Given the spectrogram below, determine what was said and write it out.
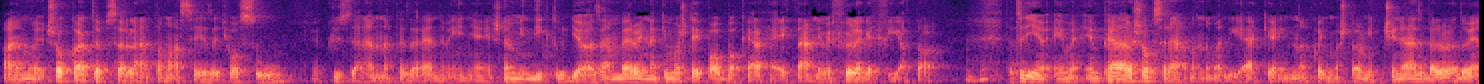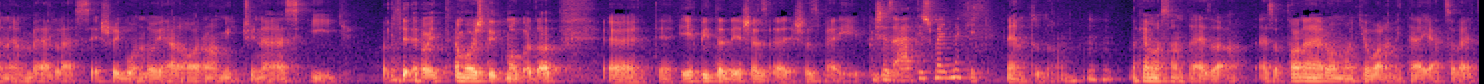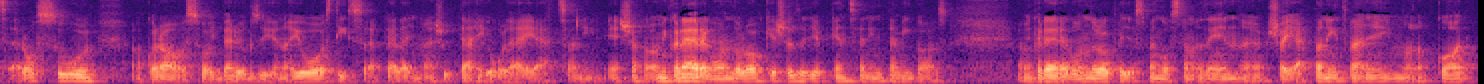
hanem sokkal többször látom azt, hogy ez egy hosszú küzdelemnek az eredménye, és nem mindig tudja az ember, hogy neki most épp abba kell helytállni, vagy főleg egy fiatal. Uh-huh. Tehát, hogy én, én, én például sokszor elmondom a diákjaimnak, hogy most amit csinálsz belőled olyan ember lesz, és hogy gondoljál arra, amit csinálsz így, hogy, hogy te most itt magadat építed, és ez, és ez beépül. És ez át is megy nekik? Nem tudom. Uh-huh. Nekem azt mondta ez a, ez a tanárom, hogyha valamit eljátszol egyszer rosszul, akkor ahhoz, hogy berögzüljön a jó, az tízszer kell egymás után jól eljátszani. És amikor erre gondolok, és ez egyébként szerintem igaz, amikor erre gondolok, vagy ezt megosztom az én saját tanítványaimmal, akkor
